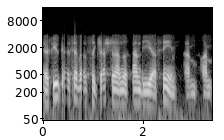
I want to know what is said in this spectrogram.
And if you guys have a suggestion on the on the uh, theme, I'm I'm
